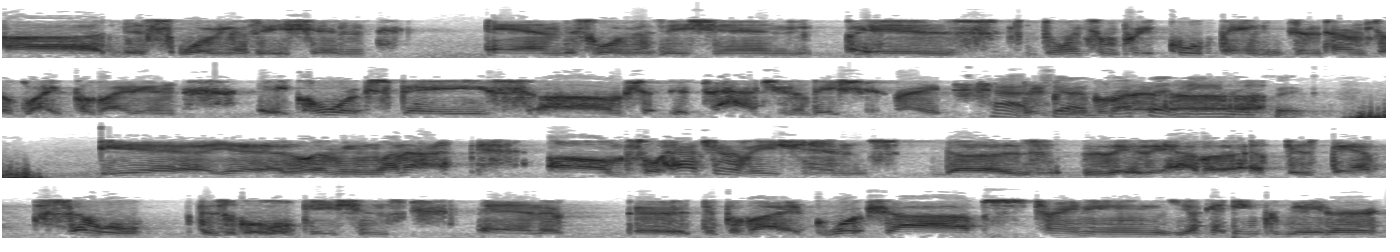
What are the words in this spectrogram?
uh, this organization, and this organization is doing some pretty cool things in terms of like providing a co-work space. Um, it's Hatch Innovation, right? Hatch, yeah. Drop that name real uh, quick. Yeah, yeah. I mean, why not? Um, so Hatch Innovations does they, they have a they have several physical locations, and they're, they're, they provide workshops, trainings, like an incubator,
